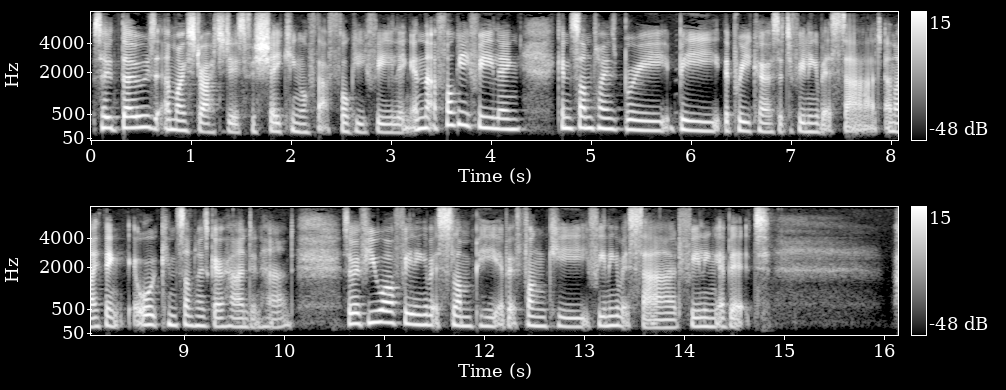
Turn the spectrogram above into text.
So, those are my strategies for shaking off that foggy feeling. And that foggy feeling can sometimes be, the precursor to feeling a bit sad. And I think, or it can sometimes go hand in hand. So, if you are feeling a bit slumpy, a bit funky, feeling a bit sad, feeling a bit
